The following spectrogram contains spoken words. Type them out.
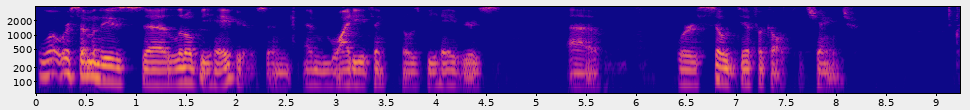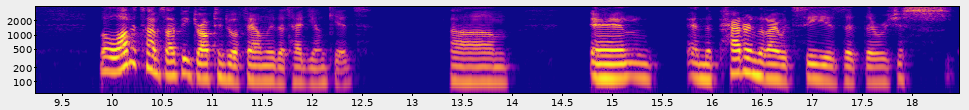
What were some of these uh, little behaviors, and and why do you think those behaviors uh, were so difficult to change? Well, a lot of times I'd be dropped into a family that had young kids, um, and and the pattern that I would see is that there was just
